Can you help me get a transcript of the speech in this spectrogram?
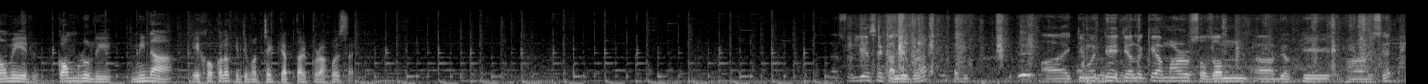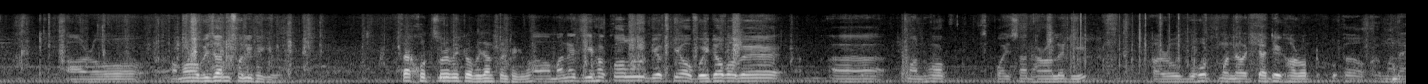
নমিৰ কমৰুলি মীনা এইসকলক ইতিমধ্যে গ্ৰেপ্তাৰ কৰা হৈছে। চলি আছে কালিৰ পৰা। ইতিমধ্যে এতিয়ালৈকে আমাৰ ছজন ব্যক্তি ধৰা হৈছে আৰু আমাৰ অভিযান চলি থাকিব। ছাৰ সুদখোৰৰ ভিতৰত অভিযান চলি থাকিব? মানে যিসকল ব্যক্তিয়ে অবৈধভাৱে মানুহক পইচা ধাৰলৈ দি আৰু বহুত মানে অত্যাধিক হাৰত মানে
